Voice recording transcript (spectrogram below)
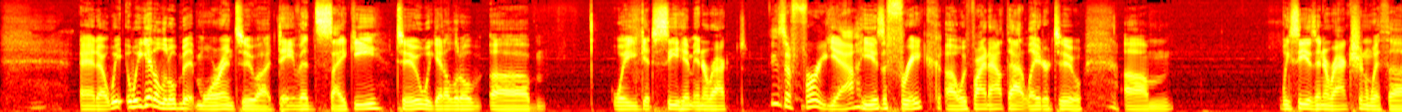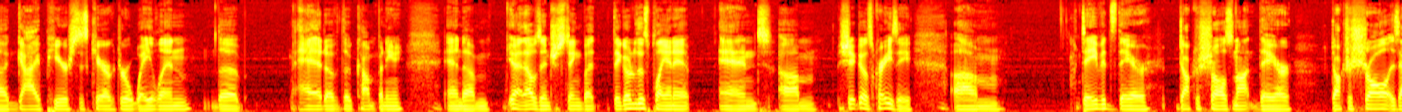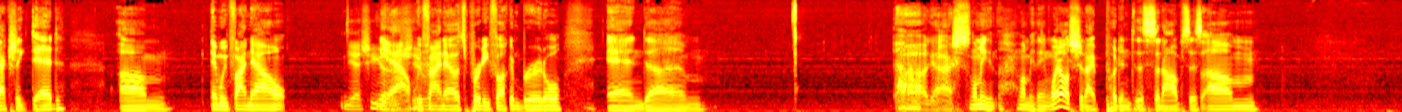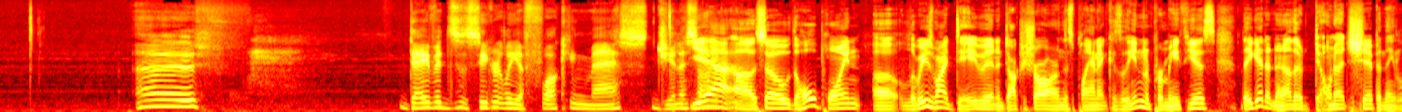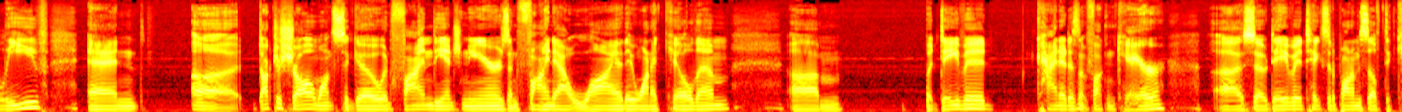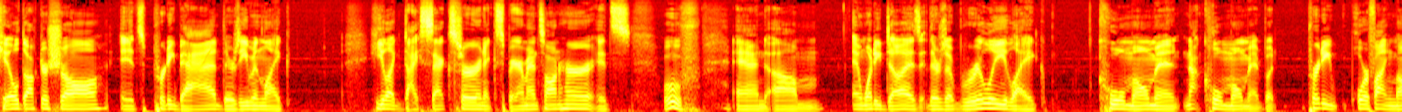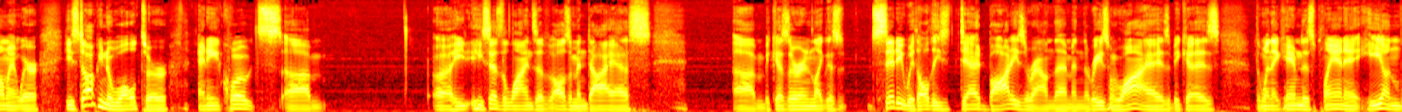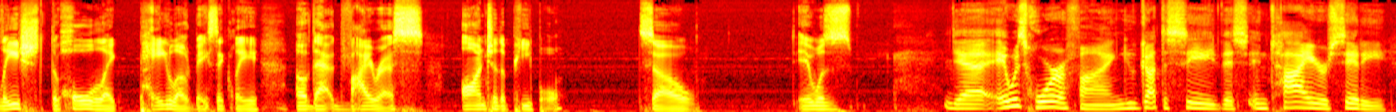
And uh, we we get a little bit more into uh, David's psyche too. We get a little. Um, we get to see him interact He's a freak. yeah, he is a freak. Uh, we find out that later too. Um, we see his interaction with uh, Guy Pearce's character Weyland, the head of the company, and um, yeah, that was interesting. But they go to this planet, and um, shit goes crazy. Um, David's there. Doctor Shaw's not there. Doctor Shaw is actually dead. Um, and we find out Yeah, she. yeah, we find out it's pretty fucking brutal, and um, oh gosh, let me let me think. What else should I put into the synopsis? Um, Uh, David's secretly a fucking mass genocide. yeah. Uh, so the whole point, uh, the reason why David and Doctor Shaw are on this planet because at the end of Prometheus, they get another donut ship and they leave, and uh, Doctor Shaw wants to go and find the engineers and find out why they want to kill them. Um, but David kind of doesn't fucking care. Uh, so David takes it upon himself to kill Dr. Shaw. It's pretty bad. There's even like he like dissects her and experiments on her. It's oof. And um and what he does, there's a really like cool moment, not cool moment, but pretty horrifying moment where he's talking to Walter and he quotes um uh, he, he says the lines of Ozymandias um, because they're in like this city with all these dead bodies around them, and the reason why is because when they came to this planet, he unleashed the whole like payload basically of that virus onto the people. So it was Yeah, it was horrifying. You got to see this entire city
